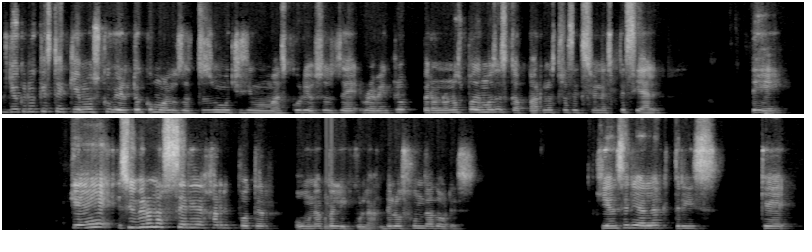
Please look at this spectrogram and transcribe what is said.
yo creo que hasta aquí hemos cubierto como los datos muchísimo más curiosos de Ravenclaw, pero no nos podemos escapar nuestra sección especial de que si hubiera una serie de Harry Potter o una película de los fundadores, ¿quién sería la actriz que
